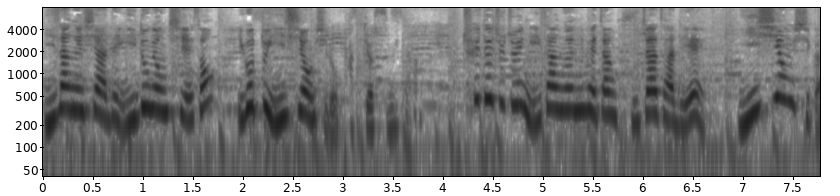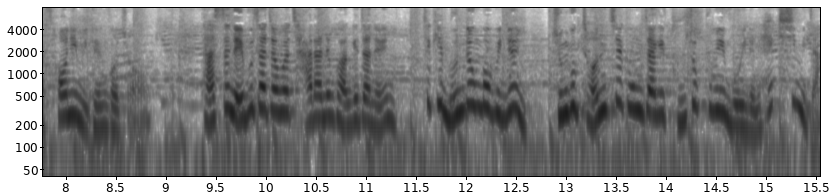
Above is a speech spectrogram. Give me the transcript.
이상은 씨 아들 이동영 씨에서 이것도 이시영 씨로 바뀌었습니다. 최대 주주인 이상은 회장 부자 자리에 이시영 씨가 선임이 된 거죠. 다스 내부 사정을 잘 아는 관계자는 특히 문동법인은 중국 전체 공장의 부속품이 모이는 핵심이자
